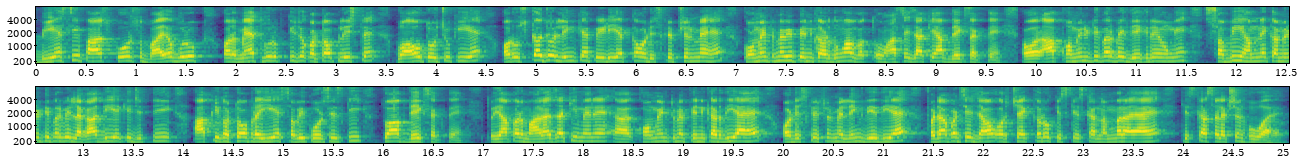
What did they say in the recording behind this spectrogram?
BSc pass course bio group और मैथ ग्रुप की जो कट ऑफ़ लिस्ट है, वो आउट हो चुकी है और उसका जो लिंक है पीडीएफ का वो डिस्क्रिप्शन में है। कॉमेंट में भी पिन कर दूँगा तो वहाँ से जाके आप देख सकते हैं। और आप कम्युनिटी पर भी देख रहे होंगे, सभी हमने कम्युनिटी पर भी लगा दी है कि जितनी आपकी कट ऑफ़ रही है सभी कोर्सेज की तो आप देख सकते हैं। तो यहाँ पर महाराजा की मैंने कॉमेंट में पिन कर दिया है और डिस्क्रिप्शन में लिंक दे दिया है। फटाफट से जाओ और चेक करो किस किस का नंबर आया है, किसका सिलेक्शन हुआ है।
